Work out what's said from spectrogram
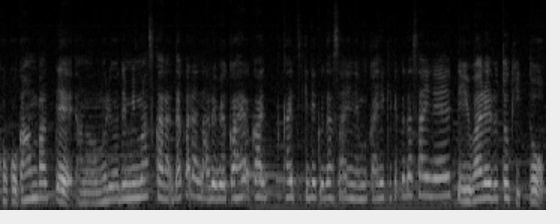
ここ頑張ってあの無料で見ますからだからなるべく早く帰ってきてくださいね迎えに来てくださいねって言われる時と、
